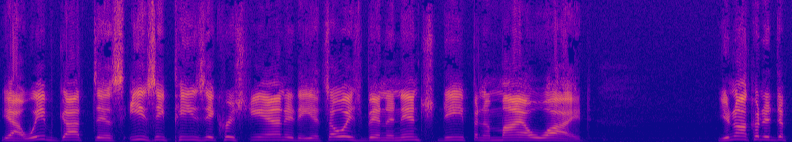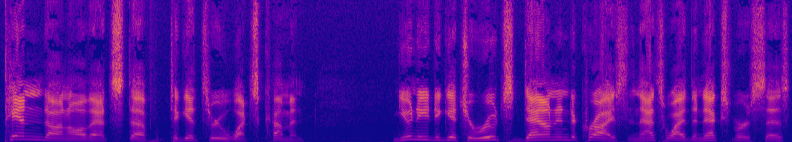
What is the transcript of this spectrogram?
Yeah, we've got this easy peasy Christianity. It's always been an inch deep and a mile wide. You're not going to depend on all that stuff to get through what's coming. You need to get your roots down into Christ, and that's why the next verse says,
